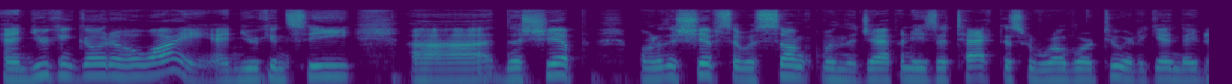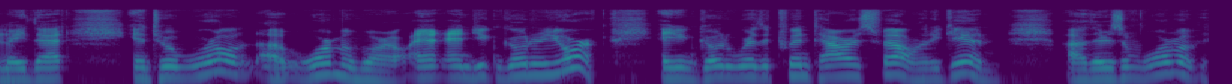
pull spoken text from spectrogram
And you can go to Hawaii and you can see uh, the ship, one of the ships that was sunk when the Japanese attacked us in World War II. And again, they've Yeah. made that into a world uh, war memorial. And and you can go to New York and you can go to where the Twin Towers fell. And again, uh, there's a war memorial.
